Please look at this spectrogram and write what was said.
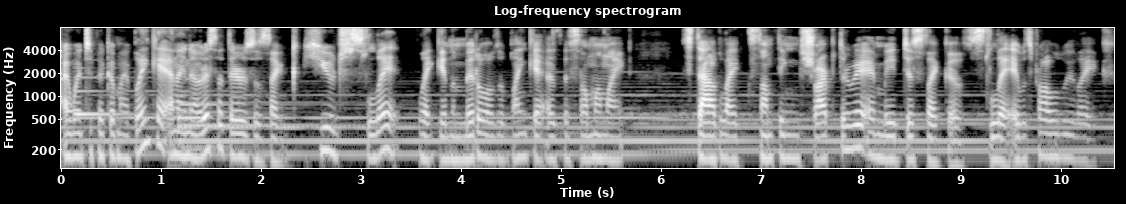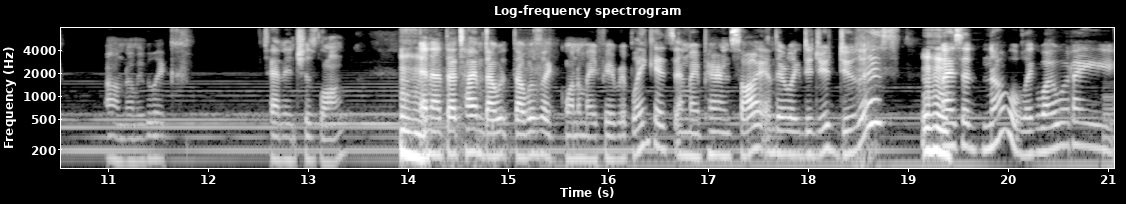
I went to pick up my blanket and I noticed that there was this like huge slit like in the middle of the blanket as if someone like stabbed like something sharp through it and made just like a slit. It was probably like I don't know, maybe like ten inches long. Mhm. And at that time that was that was like one of my favorite blankets and my parents saw it and they were like, Did you do this? Mhm. And I said, No, like why would I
